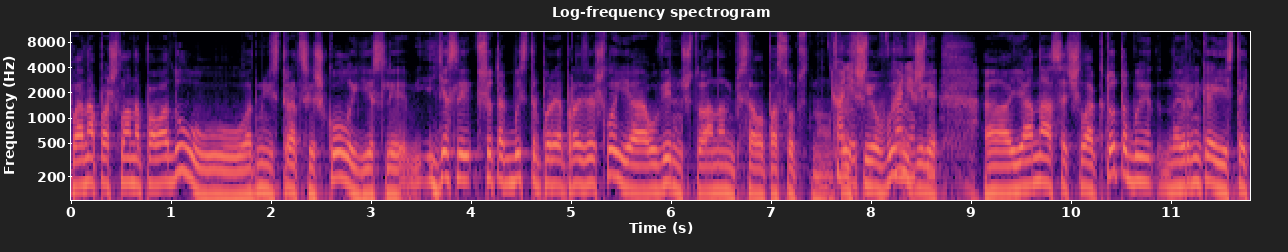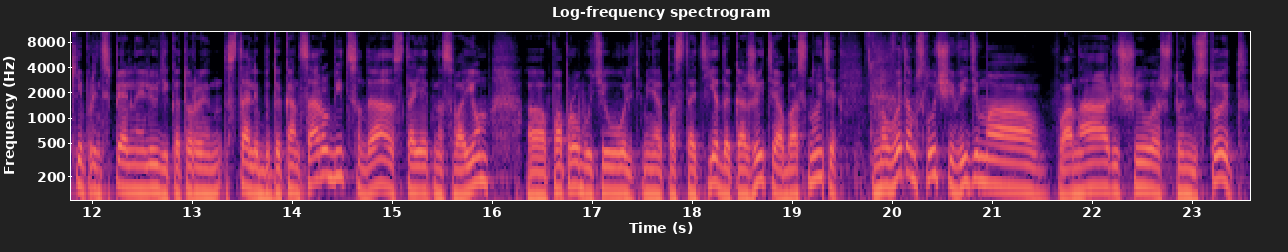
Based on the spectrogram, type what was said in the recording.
она пошла на поводу у администрации школы. Если, если все так быстро произошло, я уверен, что она написала по собственному. Конечно, То есть ее вынудили, конечно. и она сочла. Кто-то бы, наверняка есть такие принципиальные люди, которые стали бы до конца рубиться, да, стоять на своем. А, попробуйте уволить меня по статье, докажите, обоснуйте. Но в этом случае, видимо, она решила, что не стоит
